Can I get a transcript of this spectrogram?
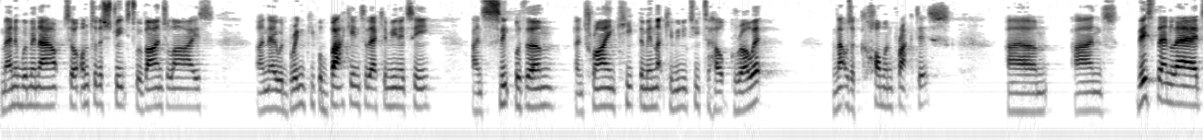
men and women out to, onto the streets to evangelize, and they would bring people back into their community and sleep with them and try and keep them in that community to help grow it. And that was a common practice. Um, and this then led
